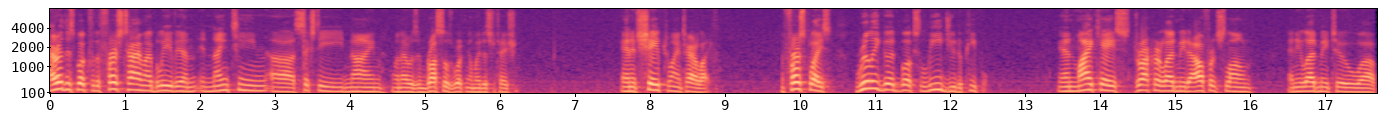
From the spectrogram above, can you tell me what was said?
I read this book for the first time, I believe, in, in 1969 when I was in Brussels working on my dissertation. And it shaped my entire life. In the first place, really good books lead you to people. In my case, Drucker led me to Alfred Sloan, and he led me to, uh,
